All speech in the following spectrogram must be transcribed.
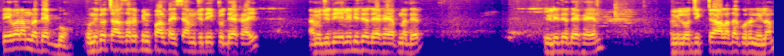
তো এবার আমরা দেখব, উনি তো চার্জারের পিন পাল্টাইছে, আমি যদি একটু দেখাই, আমি যদি এলইডিতে দেখাই আপনাদের। এলইডিতে দেখায়েন আমি লজিকটা আলাদা করে নিলাম।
